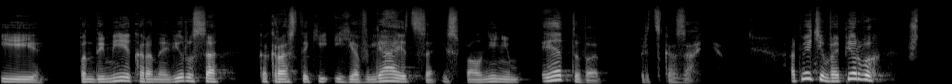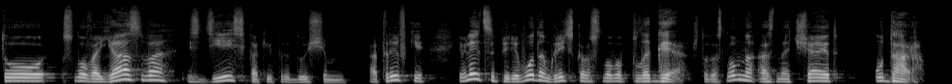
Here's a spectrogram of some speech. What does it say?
и пандемия коронавируса – как раз-таки и является исполнением этого предсказания. Отметим, во-первых, что слово «язва» здесь, как и в предыдущем отрывке, является переводом греческого слова «плеге», что дословно означает «удар».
